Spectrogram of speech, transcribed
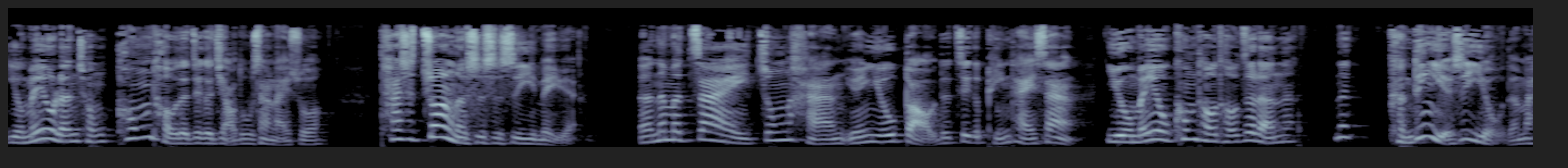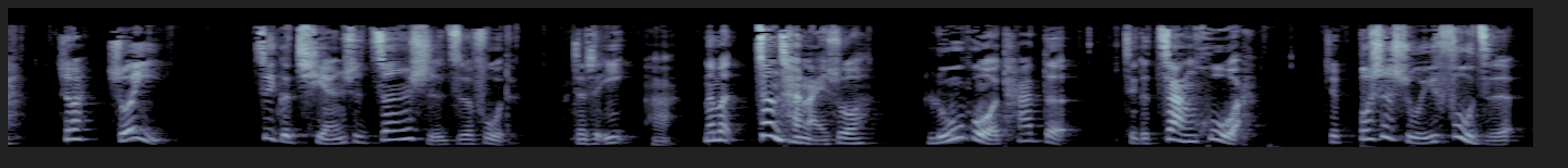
有没有人从空头的这个角度上来说，他是赚了四十四亿美元？呃，那么在中韩原油宝的这个平台上，有没有空头投资人呢？那肯定也是有的嘛，是吧？所以这个钱是真实支付的，这是一啊。那么正常来说，如果他的这个账户啊。就不是属于负值，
